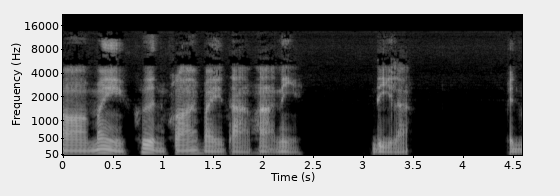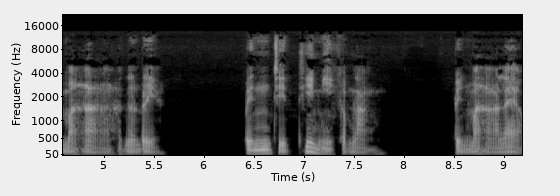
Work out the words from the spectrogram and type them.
พอไม่เคลื่อนคล้อยไปตามหานี่ ดีละ เป็นมหาท่านเรียก เป็นจิตที่มีกำลัง เป็นมหาแล้ว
